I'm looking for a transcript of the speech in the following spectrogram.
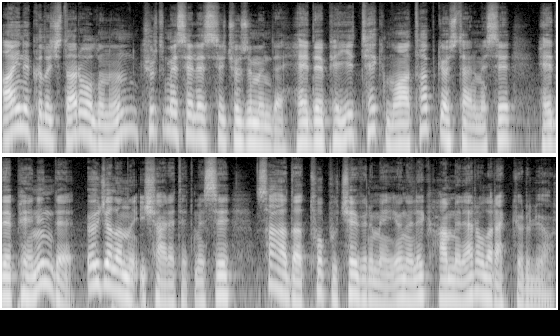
Aynı Kılıçdaroğlu'nun Kürt meselesi çözümünde HDP'yi tek muhatap göstermesi, HDP'nin de Öcalan'ı işaret etmesi sahada topu çevirmeye yönelik hamleler olarak görülüyor.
